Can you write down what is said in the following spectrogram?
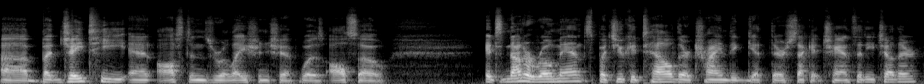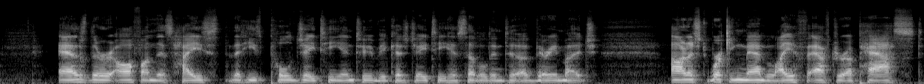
Uh, but JT and Austin's relationship was also it's not a romance, but you could tell they're trying to get their second chance at each other as they're off on this heist that he's pulled JT into because JT has settled into a very much honest working man life after a past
